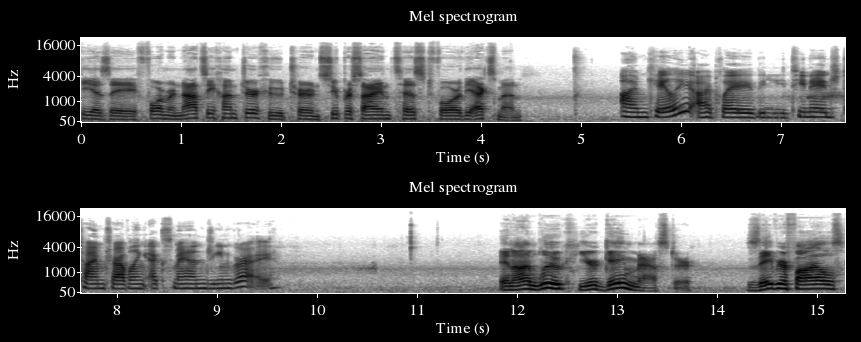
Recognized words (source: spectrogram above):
he is a former Nazi hunter who turned super scientist for the X Men. I'm Kaylee. I play the teenage time traveling X Man Jean Grey. And I'm Luke, your game master. Xavier Files,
